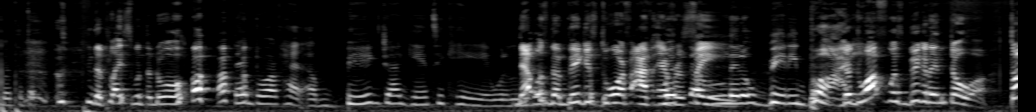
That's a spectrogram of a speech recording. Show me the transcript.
With the the place with the dwarf. that dwarf had a big gigantic head with a that was the biggest dwarf I've ever with seen. a little bitty body. the dwarf was bigger than Thor. Thor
